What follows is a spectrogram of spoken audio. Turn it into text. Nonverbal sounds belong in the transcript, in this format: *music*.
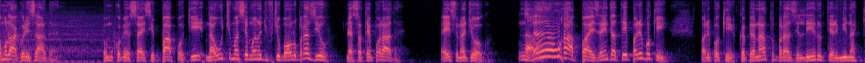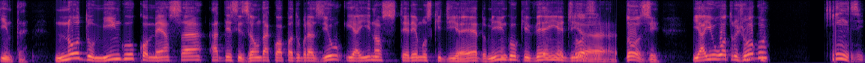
Vamos lá, gurizada. Vamos começar esse papo aqui na última semana de futebol no Brasil, nessa temporada. É isso, né, Diogo? Não. Não, rapaz, ainda tem. Parei um pouquinho. Parei um pouquinho. O Campeonato Brasileiro termina quinta. No domingo começa a decisão da Copa do Brasil e aí nós teremos que dia é? Domingo que vem é dia 12. 12. E aí o outro jogo? 15.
